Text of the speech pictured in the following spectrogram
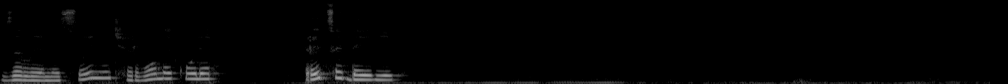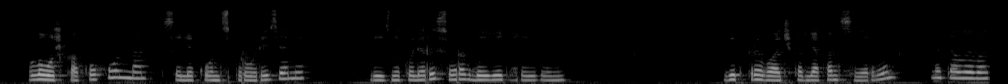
Зелений, синій, червоний колір 39. Ложка кухонна, силікон з прорізями, різні кольори 49 гривень. Відкривачка для консерви металева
